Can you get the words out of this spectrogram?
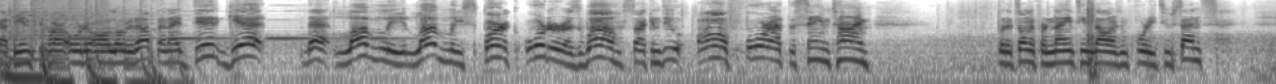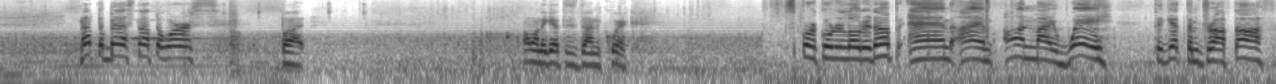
Got the Instacart order all loaded up and I did get that lovely, lovely Spark order as well. So I can do all four at the same time. But it's only for $19.42. Not the best, not the worst, but I want to get this done quick. Spark order loaded up and I am on my way to get them dropped off.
